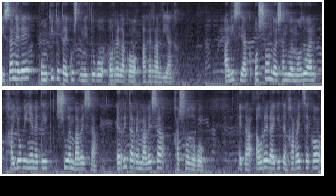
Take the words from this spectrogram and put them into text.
Izan ere, unkituta ikusten ditugu horrelako agerraldiak. Aliziak oso ondo esan duen moduan jaio ginenetik zuen babesa, herritarren babesa jaso dugu. Eta aurrera egiten jarraitzeko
